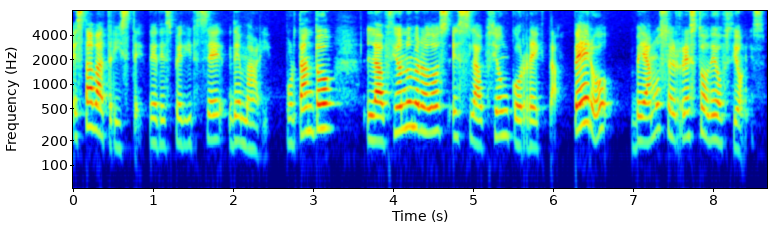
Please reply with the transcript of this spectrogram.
estaba triste de despedirse de Mari. Por tanto, la opción número 2 es la opción correcta, pero veamos el resto de opciones.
